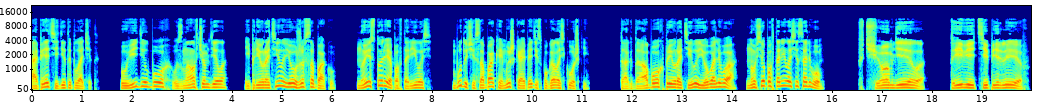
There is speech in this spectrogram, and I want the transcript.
Опять сидит и плачет. Увидел Бог, узнал в чем дело, и превратил ее уже в собаку. Но история повторилась. Будучи собакой, мышка опять испугалась кошки. Тогда Бог превратил ее во льва, но все повторилось и со львом. «В чем дело? Ты ведь теперь лев?»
